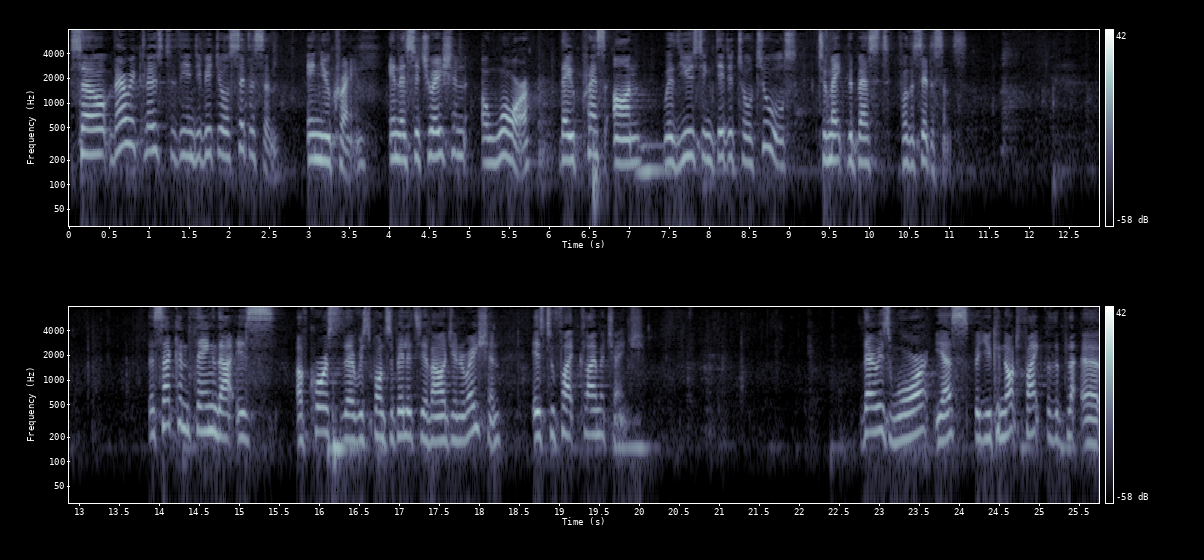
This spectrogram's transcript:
So very close to the individual citizen in Ukraine, in a situation of war, they press on with using digital tools to make the best for the citizens. The second thing that is, of course, the responsibility of our generation is to fight climate change. There is war, yes, but you cannot fight with the uh, uh,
